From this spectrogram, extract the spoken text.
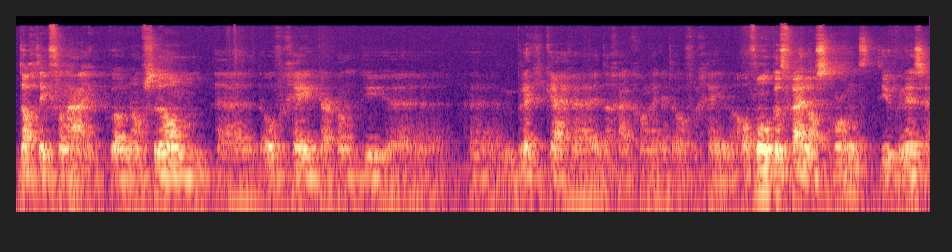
dacht ik van, nou, ik woon in Amsterdam, uh, het OVG, daar kan ik nu uh, een plekje krijgen. En dan ga ik gewoon lekker het OVG Al vond ik het vrij lastig hoor, want het Diogenesse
